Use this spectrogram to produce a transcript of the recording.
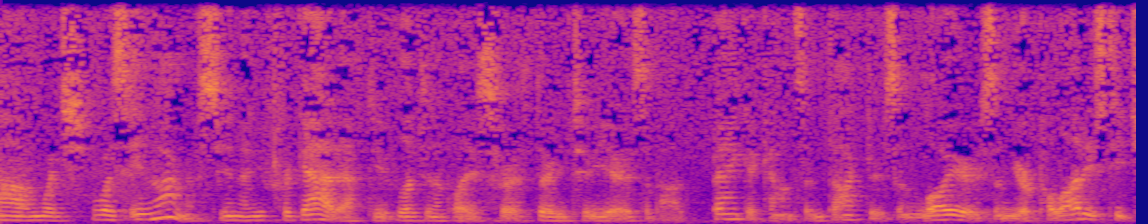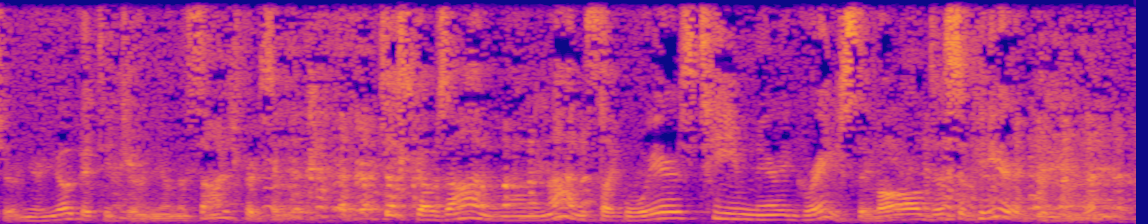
um, which was enormous. You know, you forget after you've lived in a place for 32 years about bank accounts and doctors and lawyers and your Pilates teacher and your yoga teacher and your massage person. It just goes on and on and on. It's like, where's Team Mary Grace? They've all disappeared. You know,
